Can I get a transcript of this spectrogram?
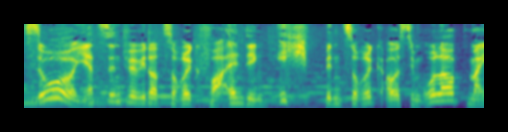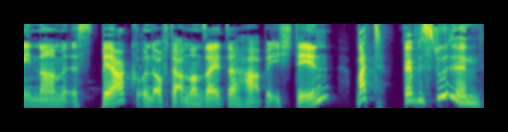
So, jetzt sind wir wieder zurück. Vor allen Dingen, ich bin zurück aus dem Urlaub. Mein Name ist Berg und auf der anderen Seite habe ich den. Was? Wer bist du denn?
